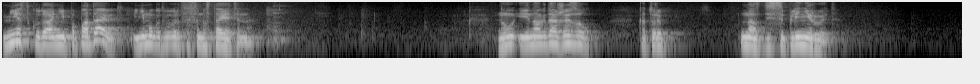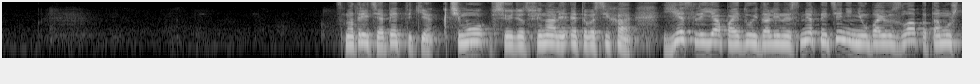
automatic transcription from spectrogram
мест, куда они попадают и не могут выбраться самостоятельно. Ну и иногда жезл, который нас дисциплинирует. Смотрите, опять-таки, к чему все идет в финале этого стиха. «Если я пойду и долиной смертной тени, не убоюсь зла, потому что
